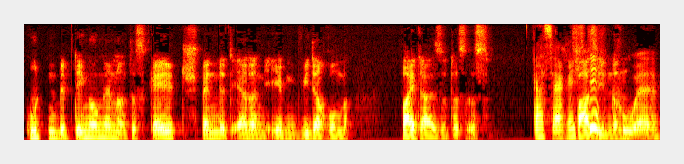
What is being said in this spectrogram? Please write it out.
guten Bedingungen und das Geld spendet er dann eben wiederum weiter. Also das ist Das ist ja Quasi richtig einen- cool.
